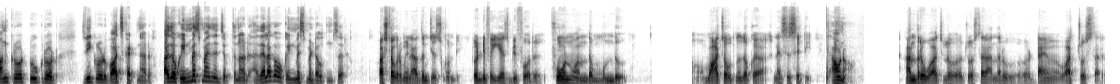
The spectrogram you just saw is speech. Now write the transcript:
one crore two crore three crore watch కట్టినారు. అది ఒక ఇన్వెస్ట్మెంట్ అని చెప్తున్నారు. అది ఎలాగ ఒక ఇన్వెస్ట్మెంట్ అవుతుంది సార్? ఫస్ట్ ఒకటి మీరు అర్థం చేసుకోండి. Twenty five years before phone వంద ముందు వాచ్ అవుతుంది ఒక నెసెసిటీ అవును. అందరూ వాచ్లో చూస్తారు అందరూ టైం వాచ్ చూస్తారు.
